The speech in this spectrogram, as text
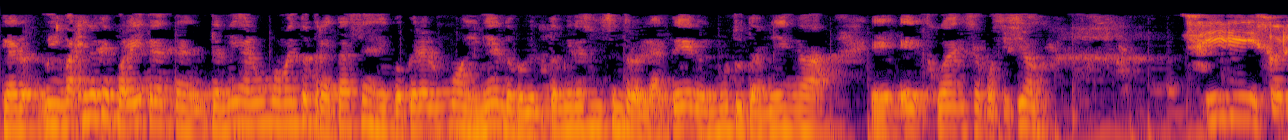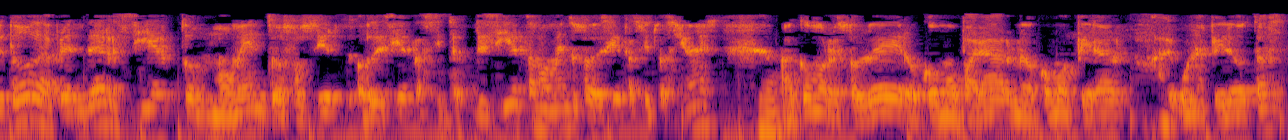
Claro, me imagino que por ahí también en algún momento trataste de copiar algún movimiento, porque tú también eres un centro delantero, y Mutu también ah, eh, eh, juega en esa posición. Sí, sobre todo de aprender ciertos momentos o, o de ciertas de ciertos momentos o de ciertas situaciones a cómo resolver o cómo pararme o cómo esperar algunas pelotas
